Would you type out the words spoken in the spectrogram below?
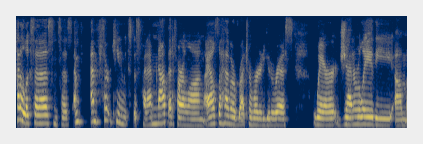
kind of looks at us and says, "I'm I'm 13 weeks at this point. I'm not that far along. I also have a retroverted uterus." Where generally the um,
